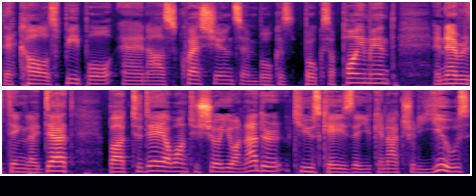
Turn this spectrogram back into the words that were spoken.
that calls people and asks questions and books books appointment and everything like that. But today I want to show you another use case that you can actually use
